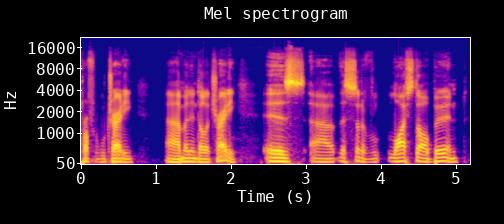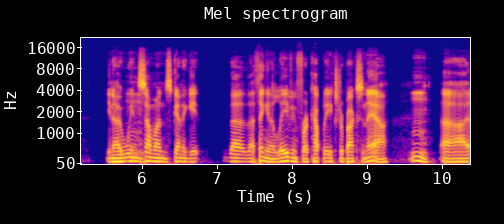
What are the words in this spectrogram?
profitable tradie, uh, million dollar tradie, is uh, this sort of lifestyle burn. You know, when someone's going to get they're, they're thinking of leaving for a couple of extra bucks an hour, Hmm. uh,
